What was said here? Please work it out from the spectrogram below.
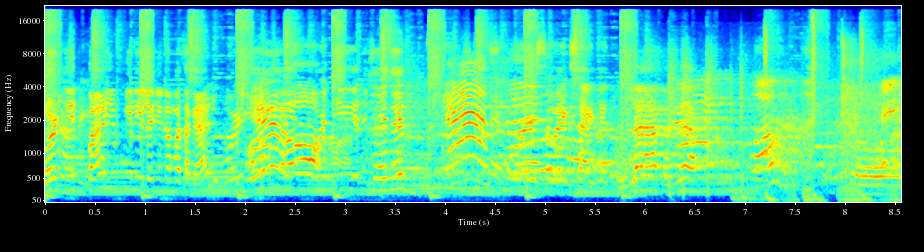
Worth it ba yung pinila nyo na matagal? Worth it! Worth it! Excited? Yes! We're so excited. Good luck, good luck. Wow! I'm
